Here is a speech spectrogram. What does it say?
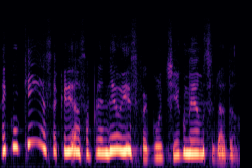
mas com quem essa criança aprendeu isso? Foi contigo mesmo, cidadão.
